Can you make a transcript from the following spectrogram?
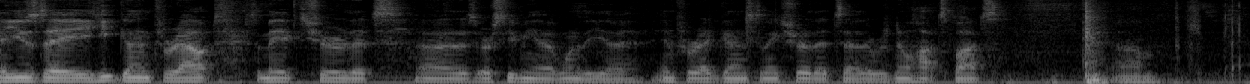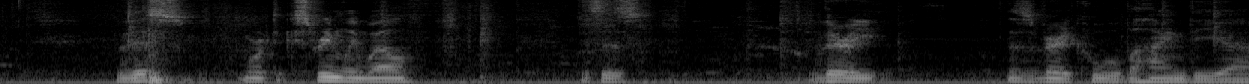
I used a heat gun throughout to make sure that, uh, or excuse me, uh, one of the uh, infrared guns to make sure that uh, there was no hot spots. Um, this worked extremely well. This is very, this is very cool behind the uh,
